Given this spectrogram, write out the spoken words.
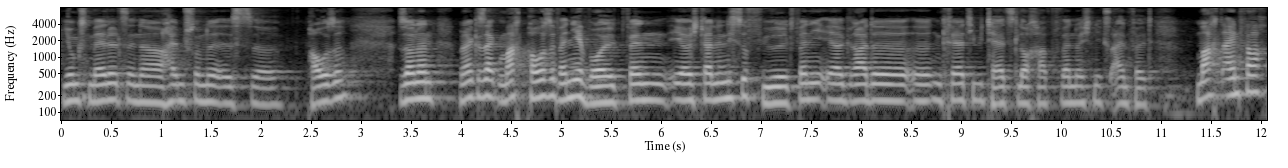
Jungs, Mädels, in einer halben Stunde ist äh, Pause, sondern man hat gesagt, macht Pause, wenn ihr wollt, wenn ihr euch gerade nicht so fühlt, wenn ihr gerade äh, ein Kreativitätsloch habt, wenn euch nichts einfällt. Macht einfach.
